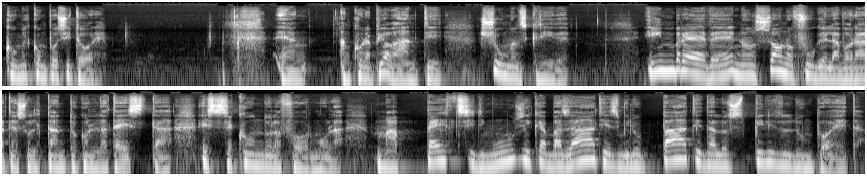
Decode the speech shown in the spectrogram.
come compositore. E an- ancora più avanti Schumann scrive in breve non sono fughe lavorate soltanto con la testa e secondo la formula, ma pezzi di musica basati e sviluppati dallo spirito di un poeta.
